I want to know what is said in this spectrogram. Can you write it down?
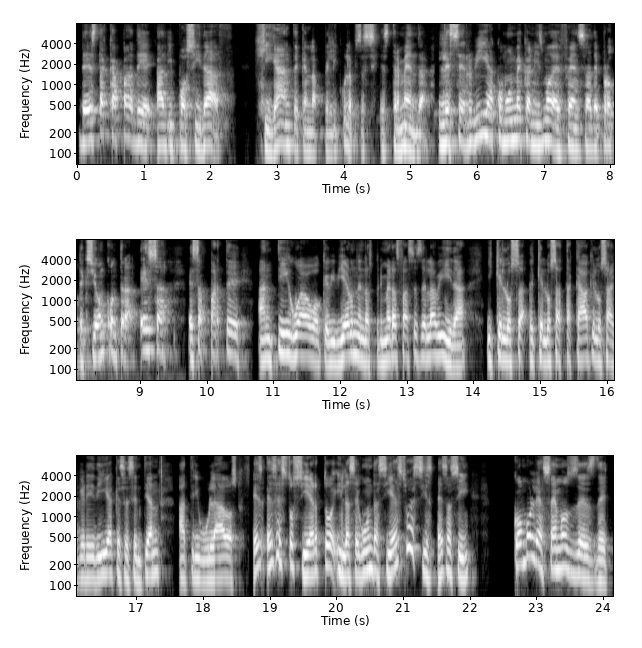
de esta capa de adiposidad gigante que en la película pues, es, tremenda, les servía como un mecanismo de defensa, de protección contra esa, esa parte antigua o que vivieron en las primeras fases de la vida y que los, que los atacaba, que los agredía, que se sentían atribulados. ¿Es, esto cierto? Y la segunda, si eso es, es así, ¿cómo le hacemos desde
